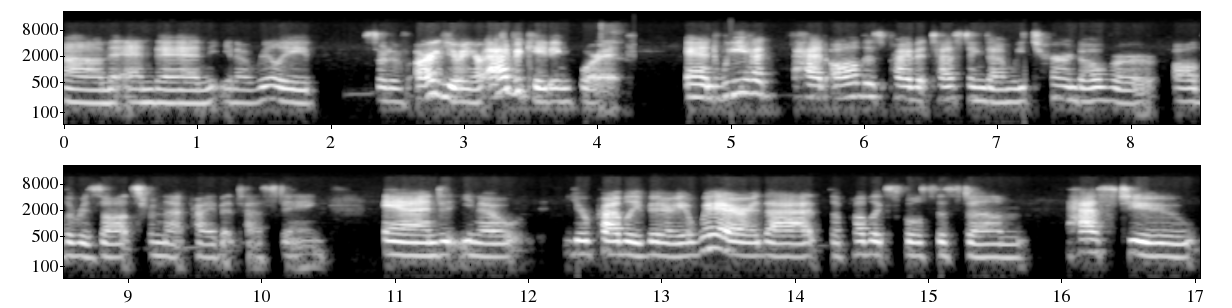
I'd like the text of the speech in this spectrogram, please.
um, and then you know really sort of arguing or advocating for it and we had had all this private testing done we turned over all the results from that private testing and you know you're probably very aware that the public school system has to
